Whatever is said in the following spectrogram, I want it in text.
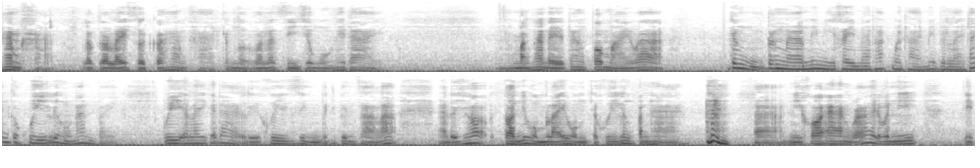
ห้ามขาด แล้วก็ไลฟ์สดก็ห้ามขาดกำหนดวันละสี่ชั่วโมงให้ได้ บางท่านอาจจะตั้งเป้าหมายว่าตั้งตั้งนานไม่มีใครมาทักมาทายไม่เป็นไรท่านก็คุยเรื่องของท่านไป คุยอะไรก็ได้ หรือคุยสิ่งที่เป็นสาระโดยเฉพาะตอนที่ผมไลฟ์ผมจะคุยเรื่องปัญหาอ่มีข้ออ้างว่าเฮ้วันนี้ติด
